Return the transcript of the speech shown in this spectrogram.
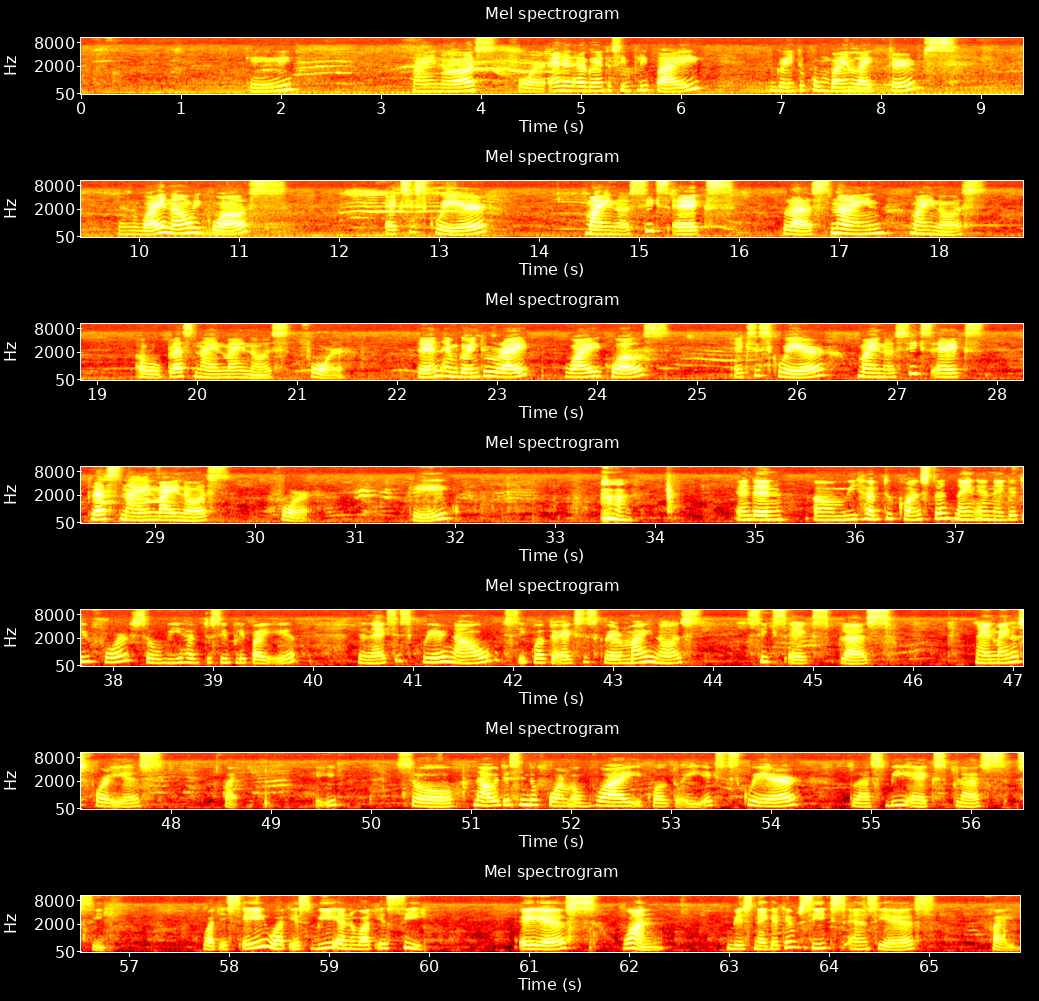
okay minus 4. And then I'm going to simplify. I'm going to combine like terms. And y now equals x squared minus 6x plus 9 minus oh plus 9 minus 4. Then I'm going to write y equals x squared minus 6x plus 9 minus 4. Okay. and then um, we have two constant 9 and negative 4 so we have to simplify it. Then x squared now is equal to x squared minus 6x plus 9 minus 4 is 5 okay. So now it is in the form of y equal to ax squared plus bx plus c. What is a what is b and what is c a is 1 B is negative 6 and C is 5.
